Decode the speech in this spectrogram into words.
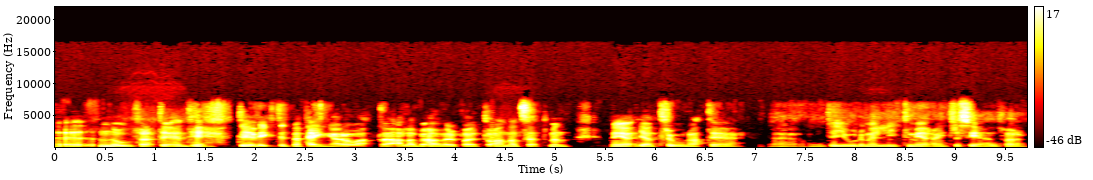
eh, nog för att det, det, det är viktigt med pengar och att alla behöver det på ett och annat sätt. Men, men jag, jag tror nog att det, eh, det gjorde mig lite mer intresserad för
